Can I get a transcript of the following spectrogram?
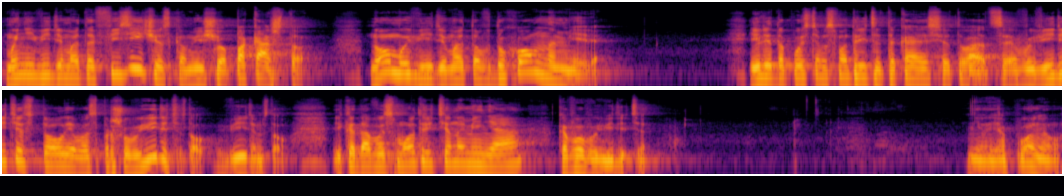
мы не видим это в физическом еще пока что, но мы видим это в духовном мире – или, допустим, смотрите, такая ситуация. Вы видите стол, я вас спрошу, вы видите стол? Видим стол. И когда вы смотрите на меня, кого вы видите? Не, я понял.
